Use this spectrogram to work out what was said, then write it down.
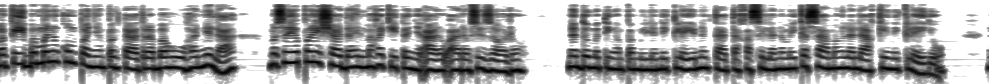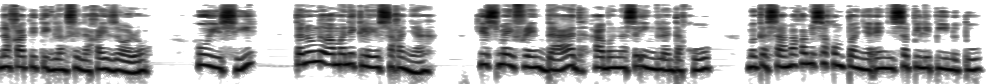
Magkaiba man ang kumpanyang pagtatrabahuhan nila, masaya pa rin siya dahil makikita niya araw-araw si Zoro. Na dumating ang pamilya ni Cleo nagtataka sila na may kasamang lalaki ni Cleo. Nakatitig lang sila kay Zoro. Who is he? Tanong ng ama ni Cleo sa kanya. He's my friend dad habang nasa England ako. Magkasama kami sa kumpanya and sa Pilipino too.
